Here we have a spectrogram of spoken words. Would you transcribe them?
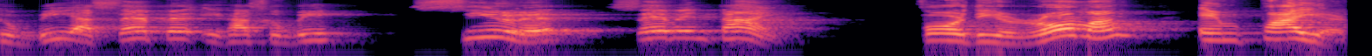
to be accepted, it has to be sealed seven times for the Roman Empire.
